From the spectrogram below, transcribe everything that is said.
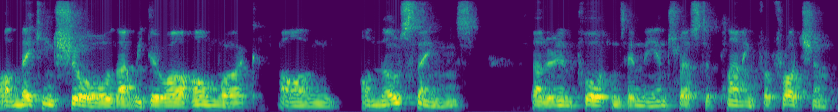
on making sure that we do our homework on, on those things that are important in the interest of planning for Frodsham.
